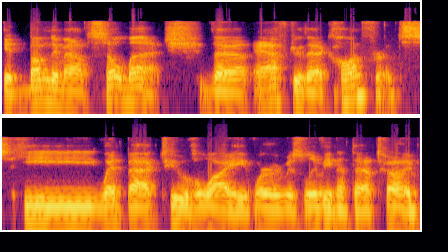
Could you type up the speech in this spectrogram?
It bummed him out so much that after that conference, he went back to Hawaii, where he was living at that time.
